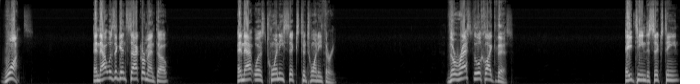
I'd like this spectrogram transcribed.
Once. And that was against Sacramento. And that was 26 to 23. The rest look like this. 18 to 16,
